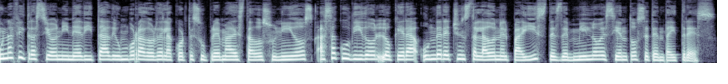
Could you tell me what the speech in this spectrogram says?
Una filtración inédita de un borrador de la Corte Suprema de Estados Unidos ha sacudido lo que era un derecho instalado en el país desde 1973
